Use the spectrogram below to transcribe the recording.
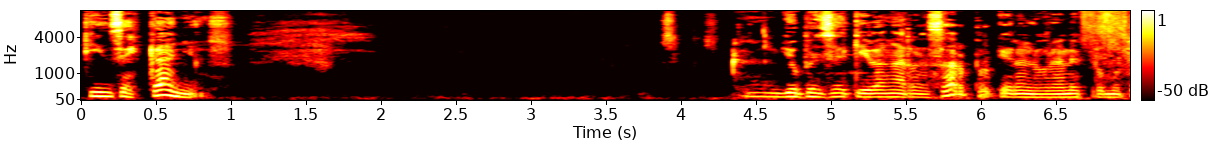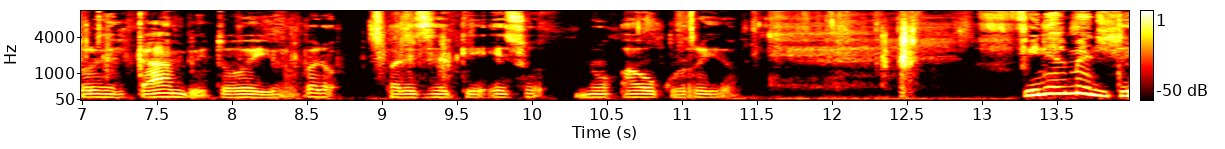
15 escaños. Yo pensé que iban a arrasar porque eran los grandes promotores del cambio y todo ello, ¿no? pero parece que eso no ha ocurrido. Finalmente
